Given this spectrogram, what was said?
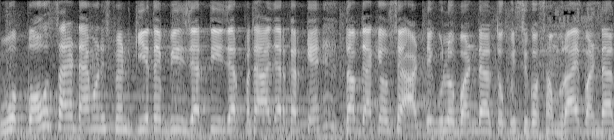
वो बहुत सारे डायमंड स्पेंड किए थे, बीस हज़ार, तीस हज़ार, पचास हज़ार करके। तब जाके उसे आर्टी गुलो बंडल तो किसी को समुराई बंडल,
